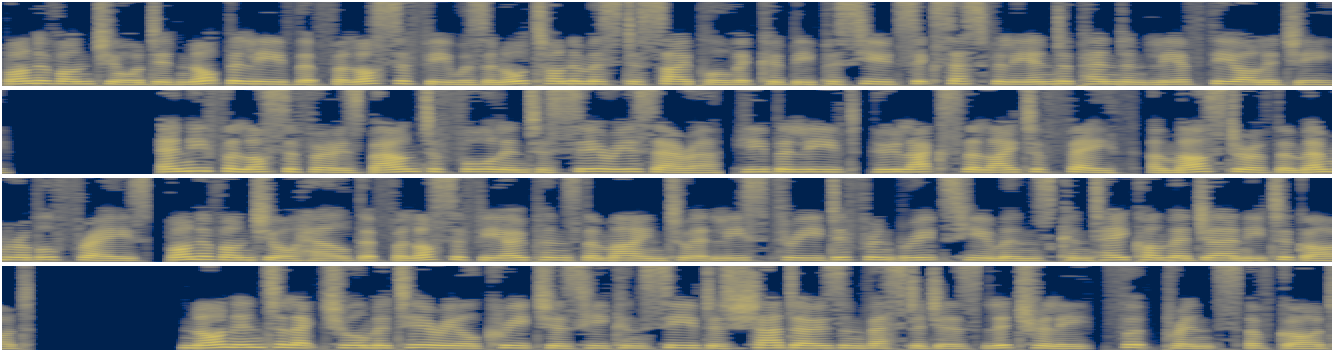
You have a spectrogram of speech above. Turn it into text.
Bonaventure did not believe that philosophy was an autonomous disciple that could be pursued successfully independently of theology. Any philosopher is bound to fall into serious error, he believed, who lacks the light of faith. A master of the memorable phrase, Bonaventure held that philosophy opens the mind to at least three different routes humans can take on their journey to God. Non-intellectual material creatures he conceived as shadows and vestiges literally, footprints of God,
